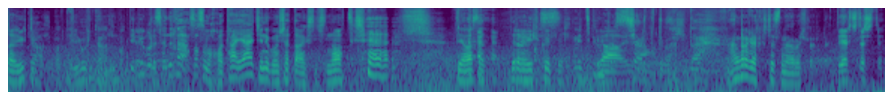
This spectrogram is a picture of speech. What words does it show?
одоо юу гэдэг холбоотой, юутай холбоотой. Тэг би бүр сонирхол асуусан байхгүй та яаж энийг уншаад байгаа гэсэн чинь нууц гэж. Тэг яваасаа тэр хэлэхгүй л. мэдрэмж шаарддаг байна л та. Ангараг ярих гэжсэн өөрөөшлөө. би ярьчлаа шүү дээ.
